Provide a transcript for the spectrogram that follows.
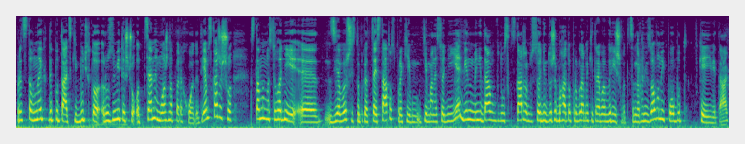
представник депутатський, будь-хто розуміти, що от це не можна переходити. Я вам скажу, що станом на сьогодні, е, з'явившись, наприклад, цей статус, про який, в мене сьогодні є, він мені дав ну скажімо, сьогодні дуже багато проблем, які треба вирішувати. Це неорганізований побут в Києві. Так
